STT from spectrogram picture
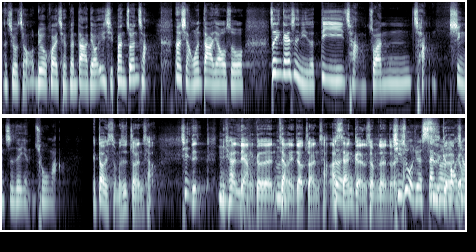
那就找六块钱跟大雕一起办专场。那想问大雕说，这应该是你的第一场专场性质的演出嘛？诶，到底什么是专场？你你看两个人这样也叫专场啊？三个人算不算专场？其实我觉得三个人好像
